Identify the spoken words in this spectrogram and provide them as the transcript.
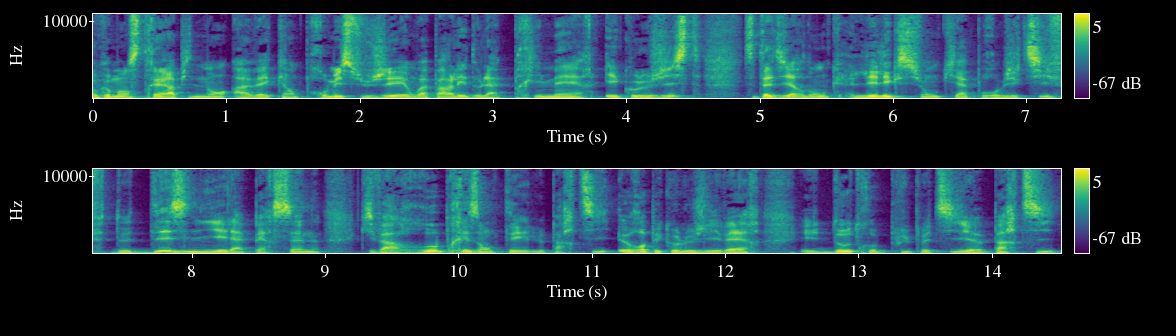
On commence très rapidement avec un premier sujet. On va parler de la primaire écologiste, c'est-à-dire donc l'élection qui a pour objectif de désigner la personne qui va représenter le parti Europe Écologie Les Verts et d'autres plus petits euh, partis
